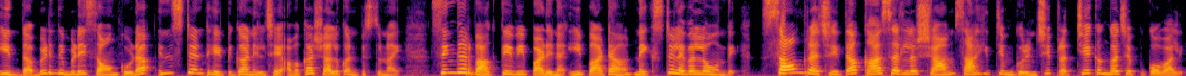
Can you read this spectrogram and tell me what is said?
ఈ దబిడి దిబిడి సాంగ్ కూడా ఇన్స్టెంట్ హిట్గా నిలిచే అవకాశాలు కనిపిస్తున్నాయి. సింగర్ వాగ్దేవి పాడిన ఈ పాట నెక్స్ట్ లెవెల్లో ఉంది. సాంగ్ రచయిత కాసర్ల శ్యామ్ సాహిత్యం గురించి ప్రత్యేకంగా చెప్పుకోవాలి.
